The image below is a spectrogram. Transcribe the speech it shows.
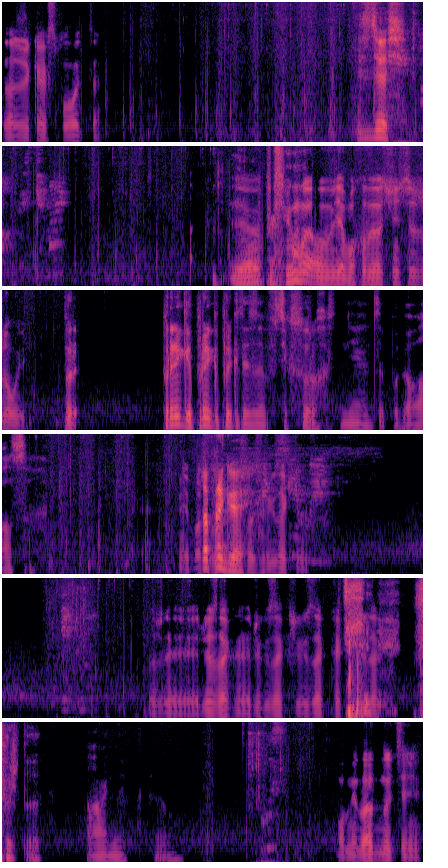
Даже как всплывать-то? Здесь. Я Ну, понимаю, у меня походу очень тяжелый. Прыгай, прыгай, прыгай, ты за- в текстурах не пошло- Запрыгивай. пришлось рюкзак. Подожди, рюкзак, рюкзак, рюкзак, как рюкзак? Ну что? А, нет. э, Он мне на дно тянет.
